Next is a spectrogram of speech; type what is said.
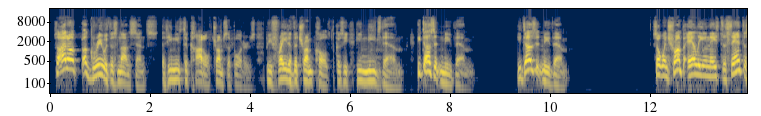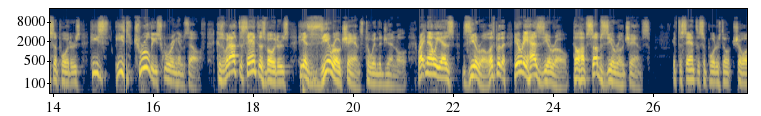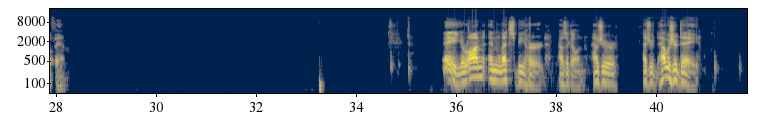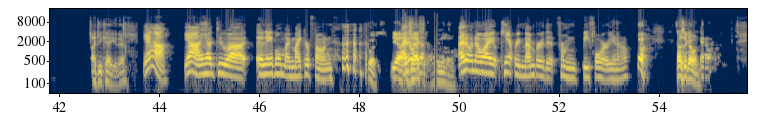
So I don't agree with this nonsense that he needs to coddle Trump supporters, be afraid of the Trump cult because he, he needs them. He doesn't need them. He doesn't need them. So when Trump alienates DeSantis supporters, he's he's truly screwing himself. Because without DeSantis voters, he has zero chance to win the general. Right now, he has zero. Let's put it. He already has zero. He'll have sub-zero chance if DeSantis supporters don't show up for him. Hey, you're on, and let's be heard. How's it going? How's your how's your how was your day? IDK, you there? Yeah. Yeah, I had to uh, enable my microphone. of course. Yeah, I exactly. Don't, I know. I don't know. I can't remember that from before, you know? Oh, how's it going? Yeah.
